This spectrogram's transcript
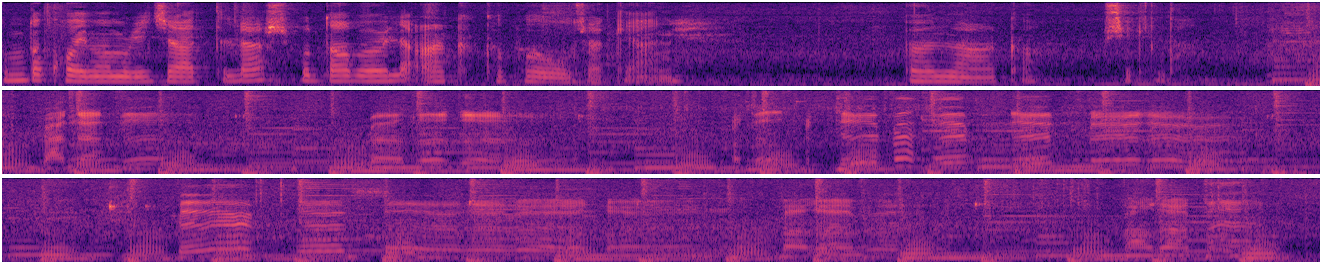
bunu da koymamı rica ettiler. Bu da böyle arka kapağı olacak yani. Ön ve arka bu şekilde. Ba-da-ba.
